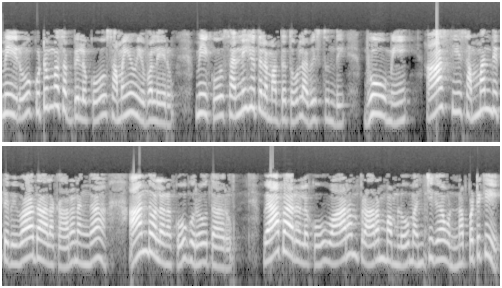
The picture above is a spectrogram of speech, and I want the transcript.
మీరు కుటుంబ సభ్యులకు సమయం ఇవ్వలేరు. మీకు సన్నిహితుల మద్దతు లభిస్తుంది. భూమి ఆస్తి సంబంధిత వివాదాల కారణంగా ఆందోళనకు గురవుతారు. వ్యాపారులకు వారం ప్రారంభంలో మంచిగా ఉన్నప్పటికీ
